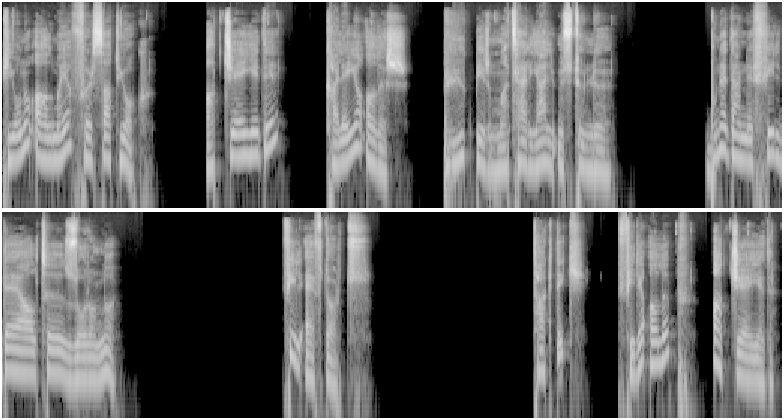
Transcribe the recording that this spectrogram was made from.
Piyonu almaya fırsat yok. At C7 kaleyi alır. Büyük bir materyal üstünlüğü. Bu nedenle fil D6 zorunlu. Fil F4. Taktik fili alıp at C7.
